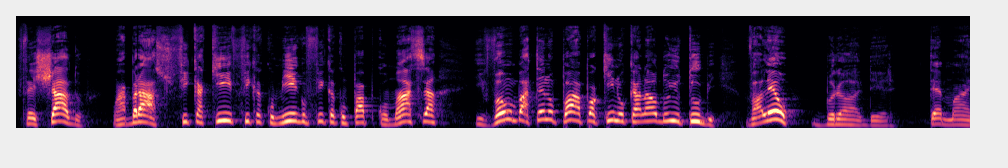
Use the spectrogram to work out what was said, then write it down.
Fechado? Um abraço, fica aqui, fica comigo, fica com Papo com Massa e vamos batendo papo aqui no canal do YouTube. Valeu, brother. Até mais.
